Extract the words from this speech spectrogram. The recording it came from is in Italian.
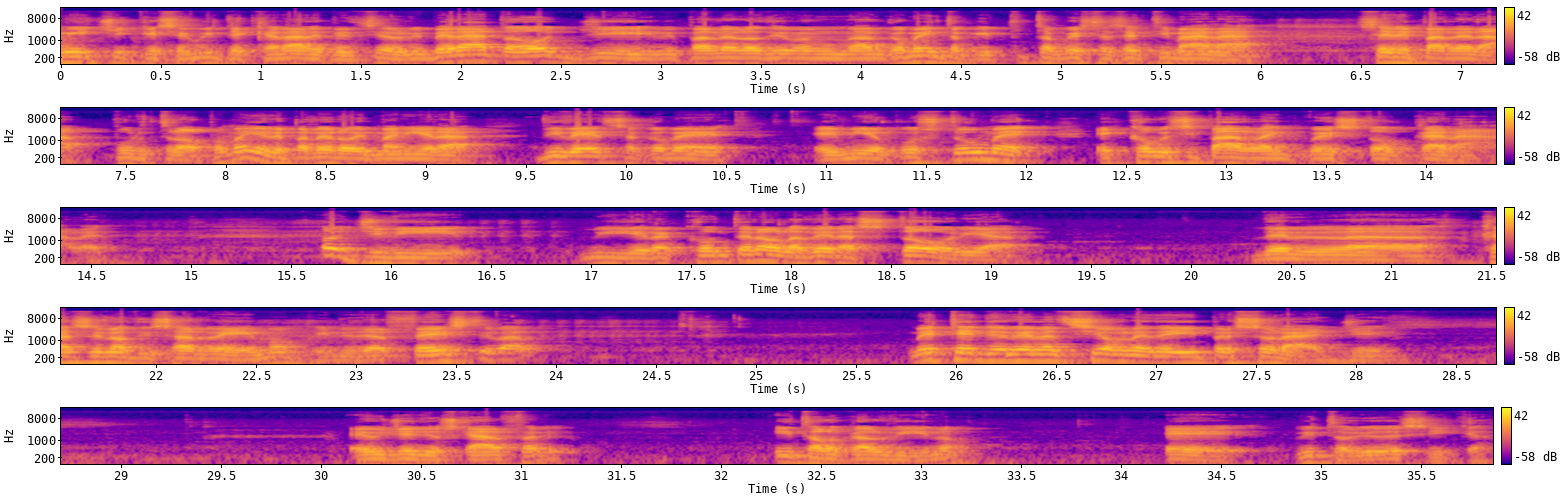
amici che seguite il canale Pensiero Liberato, oggi vi parlerò di un argomento che tutta questa settimana se ne parlerà purtroppo, ma io ne parlerò in maniera diversa come è il mio costume e come si parla in questo canale. Oggi vi, vi racconterò la vera storia del eh, Casino di Sanremo, quindi del festival, mettendo in relazione dei personaggi Eugenio Scalfari, Italo Calvino e Vittorio De Sica.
